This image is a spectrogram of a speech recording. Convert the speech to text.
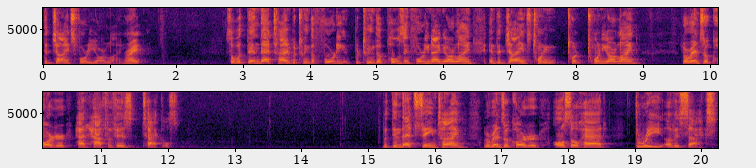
the Giants 40 yard line, right? So within that time between the 40 between the opposing 49 yard line and the Giants 20, 20 yard line, Lorenzo Carter had half of his tackles. Within that same time, Lorenzo Carter also had three of his sacks.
